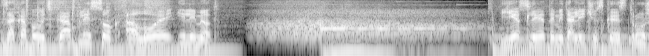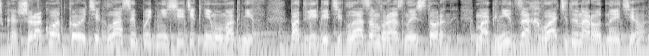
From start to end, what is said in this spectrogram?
закапывать капли, сок алоэ или мед. Если это металлическая стружка, широко откройте глаз и поднесите к нему магнит. Подвигайте глазом в разные стороны. Магнит захватит инородное тело.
